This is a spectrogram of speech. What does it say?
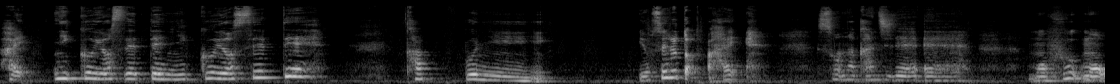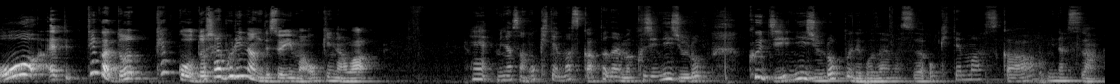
はい。肉寄せて肉寄せてカップに寄せると。はい。そんな感じでえー、もうふもうおえてていうかど結構土砂降りなんですよ今沖縄。ね、皆さん起きてますか？ただいま9時26 9時26分でございます。起きてますか？皆さん。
